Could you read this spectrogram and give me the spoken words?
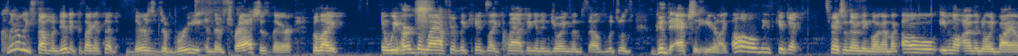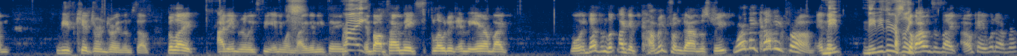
clearly someone did it because, like I said, there's debris and their trash is there. But like, and we heard the laughter of the kids like clapping and enjoying themselves, which was good to actually hear. Like, oh, these kids are, especially with everything going on. I'm like, oh, even though I'm annoyed by them, these kids are enjoying themselves. But like, I didn't really see anyone light anything. Right. And about the time they exploded in the air, I'm like, well, it doesn't look like it's coming from down the street. Where are they coming from? And they Maybe, maybe there's like so I was just like, okay, whatever.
